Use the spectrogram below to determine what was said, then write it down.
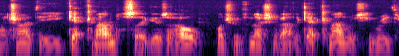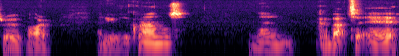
I tried the get command, so it gives a whole bunch of information about the get command, which you can read through, or any of the commands. And then going back to A,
